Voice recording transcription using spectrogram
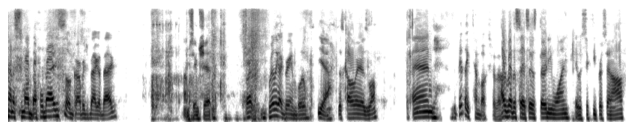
kind of small duffel bags little garbage bag of bags. Um, same shit but We only got gray and blue. Yeah, this colorway as well. And We paid like ten bucks for that. I was about to say it says 31. It was 60% off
